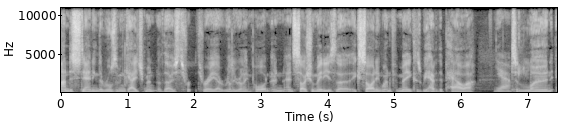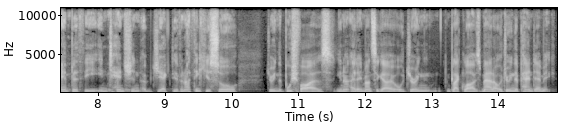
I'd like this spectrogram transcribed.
understanding the rules of engagement of those th- three are really, really important. And, and social media is the exciting one for me because we have the power yeah. to learn empathy, intention, objective. And I think you saw during the bushfires, you know, 18 months ago, or during Black Lives Matter, or during the pandemic.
